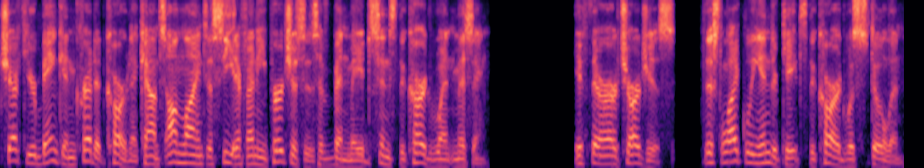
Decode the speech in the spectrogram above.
Check your bank and credit card accounts online to see if any purchases have been made since the card went missing. If there are charges, this likely indicates the card was stolen.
